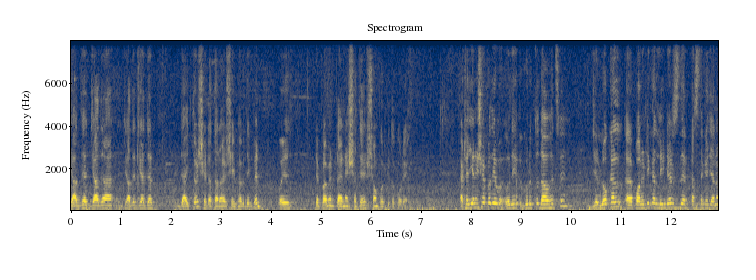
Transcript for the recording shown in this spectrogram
যাদের যারা যাদের যাদের দায়িত্ব সেটা তারা সেইভাবে দেখবেন ওই ডেভেলপমেন্ট প্ল্যানের সাথে সম্পর্কিত করে। একটা জিনিসের প্রতি গুরুত্ব দেওয়া হয়েছে যে লোকাল পলিটিক্যাল লিডার্সদের কাছ থেকে যেন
